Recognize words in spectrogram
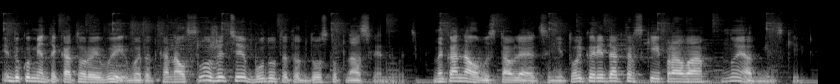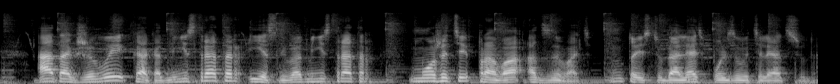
и документы, которые вы в этот канал сложите, будут этот доступ наследовать. На канал выставляются не только редакторские права, но и админские. А также вы, как администратор, если вы администратор, можете права отзывать, ну, то есть удалять пользователя отсюда.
